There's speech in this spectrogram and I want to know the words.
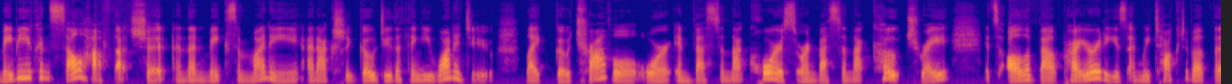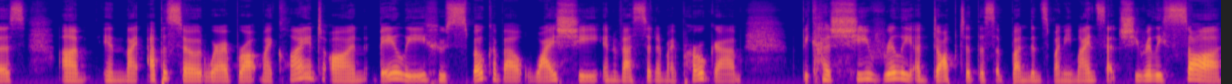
maybe you can sell half that shit and then make some money and actually go do the thing you want to do, like go travel or invest in that course or invest in that coach, right? It's all about priorities. And we talked about this um, in my episode where I brought my client on, Bailey, who spoke about why she invested in my program because she really adopted this abundance money mindset. She really saw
